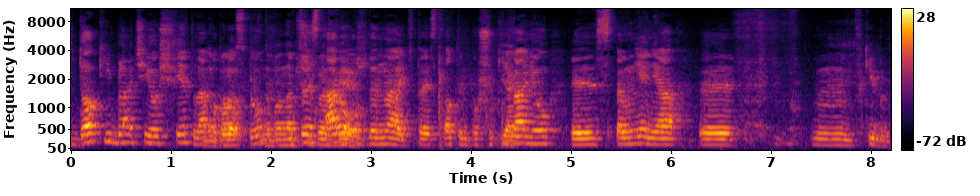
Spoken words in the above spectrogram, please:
do kibla ci oświetla No po bo- prostu. no bo na I to jest Arrow wiesz, of the Night, to jest o tym poszukiwaniu y, spełnienia y, w, w kiblu.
